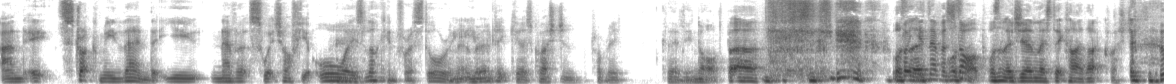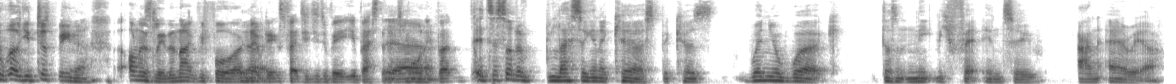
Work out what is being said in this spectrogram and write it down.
and it struck me then that you never switch off you're always looking for a story A ridiculous question, probably clearly not. But uh, But you never wasn't- stop. Wasn't a journalistic high that question? well, you'd just been Yeah. honestly the night before. Yeah. Nobody expected you to be at your best the next morning, but it's a sort of blessing and a curse because when your work doesn't neatly fit into an area,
